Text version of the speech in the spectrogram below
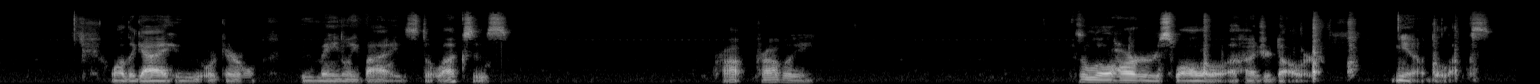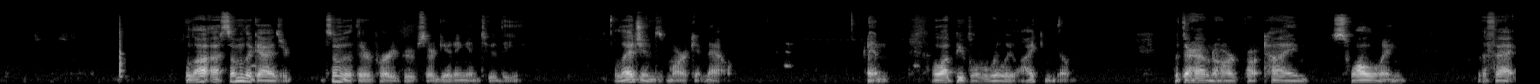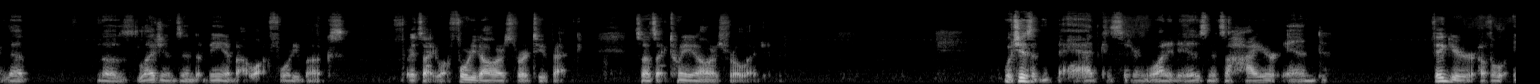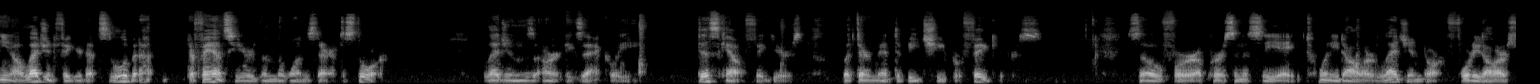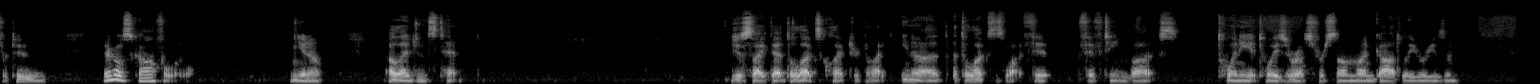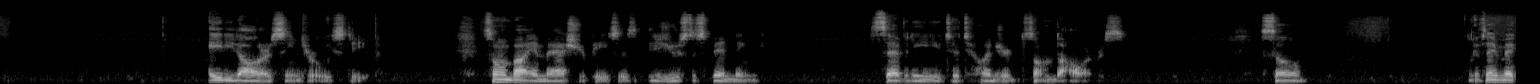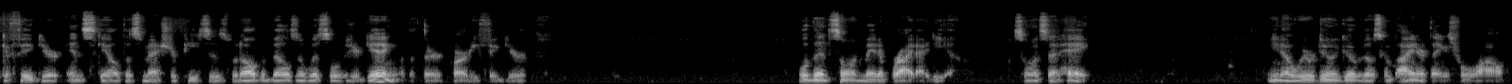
while the guy who or girl who mainly buys deluxes pro- probably it's a little harder to swallow a hundred dollar, you know, deluxe. A lot, uh, some of the guys are, some of the third party groups are getting into the legends market now, and a lot of people are really liking them, but they're having a hard time swallowing the fact that those legends end up being about what forty bucks. It's like what forty dollars for a two pack, so it's like twenty dollars for a legend, which isn't bad considering what it is, and it's a higher end figure of a you know a legend figure that's a little bit they're fancier than the ones there at the store. Legends aren't exactly discount figures, but they're meant to be cheaper figures. So for a person to see a $20 legend or $40 for two, they're going to scoff a little. You know, a legend's 10. Just like that deluxe collector, like, you know, a, a deluxe is what, fit 15 bucks? 20 at Toys R Us for some ungodly reason. $80 seems really steep. Someone buying masterpieces is used to spending 70 to 200 something dollars. So if they make a figure and scale this masterpieces with all the bells and whistles you're getting with a third party figure, well, then someone made a bright idea. Someone said, hey, you know, we were doing good with those combiner things for a while.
